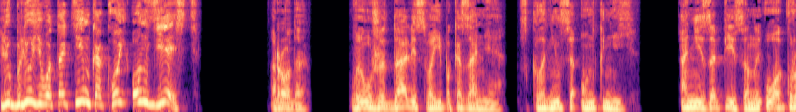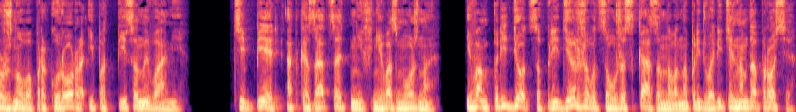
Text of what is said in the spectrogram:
люблю его таким, какой он есть. Рода, вы уже дали свои показания. Склонился он к ней. Они записаны у окружного прокурора и подписаны вами. Теперь отказаться от них невозможно, и вам придется придерживаться уже сказанного на предварительном допросе.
